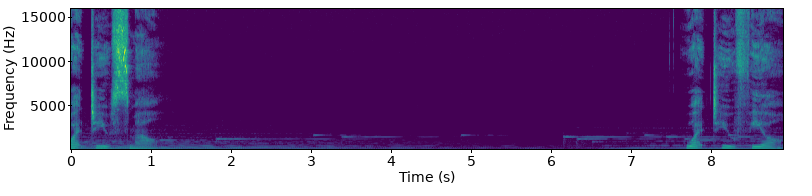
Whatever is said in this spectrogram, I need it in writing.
What do you smell? What do you feel?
